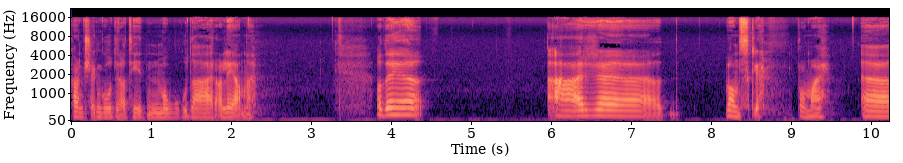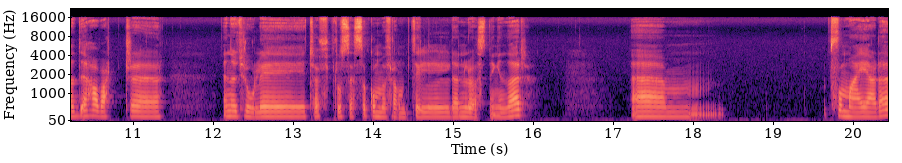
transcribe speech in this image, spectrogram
kanskje en god del av tiden må bo der alene. Og det er uh, vanskelig på meg. Uh, det har vært uh, en utrolig tøff prosess å komme fram til den løsningen der. Um, for meg er det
